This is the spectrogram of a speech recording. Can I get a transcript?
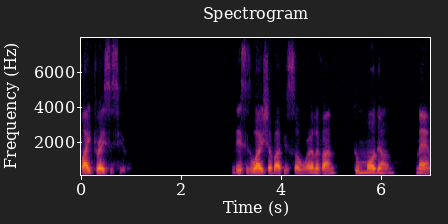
fight racism. This is why Shabbat is so relevant to modern men,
